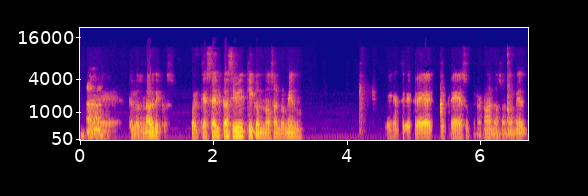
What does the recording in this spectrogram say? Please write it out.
de, los nórdicos, porque celtas y vikingos no son lo mismo. Hay gente que cree, que cree eso, pero no, no son lo mismo.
